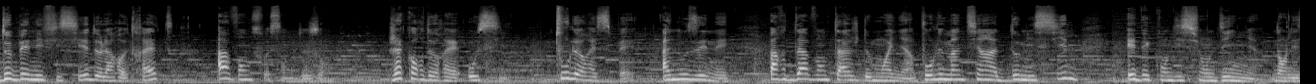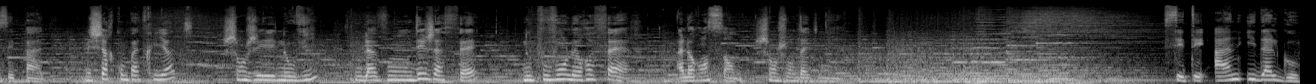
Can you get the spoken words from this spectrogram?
de bénéficier de la retraite avant 62 ans. J'accorderai aussi tout le respect à nos aînés par davantage de moyens pour le maintien à domicile et des conditions dignes dans les EHPAD. Mes chers compatriotes, changer nos vies, nous l'avons déjà fait, nous pouvons le refaire. Alors ensemble, changeons d'avenir. C'était Anne Hidalgo.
